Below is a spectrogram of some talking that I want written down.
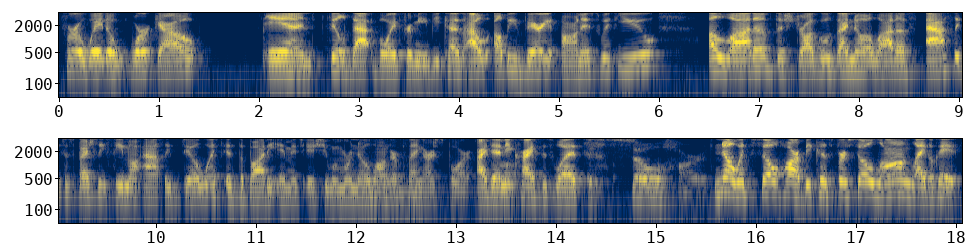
for a way to work out and fill that void for me because I'll, I'll be very honest with you a lot of the struggles that I know a lot of athletes, especially female athletes, deal with is the body image issue when we're no longer mm. playing our sport. Identity crisis was It's so hard. no, it's so hard because for so long, like, okay,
